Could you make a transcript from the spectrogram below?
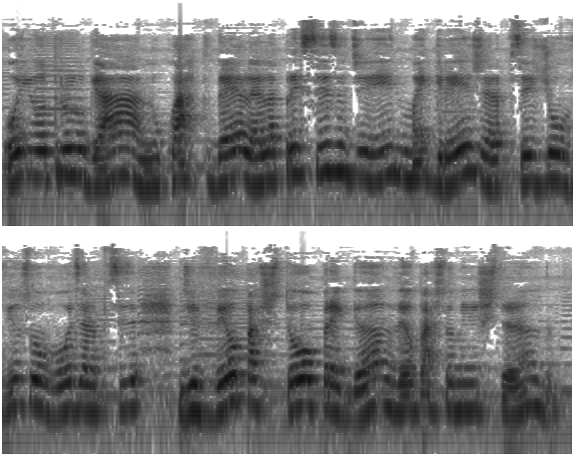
ou em outro lugar, no quarto dela, ela precisa de ir numa igreja, ela precisa de ouvir os louvores, ela precisa de ver o pastor pregando, ver o pastor ministrando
